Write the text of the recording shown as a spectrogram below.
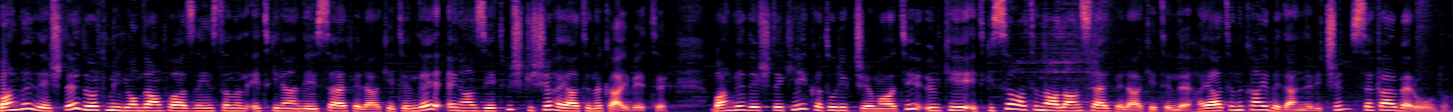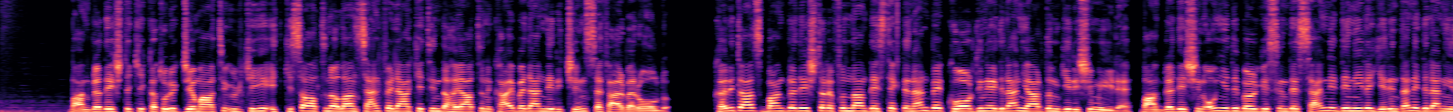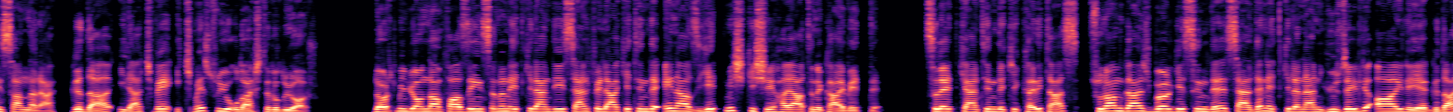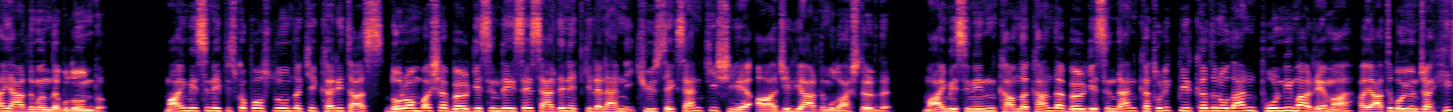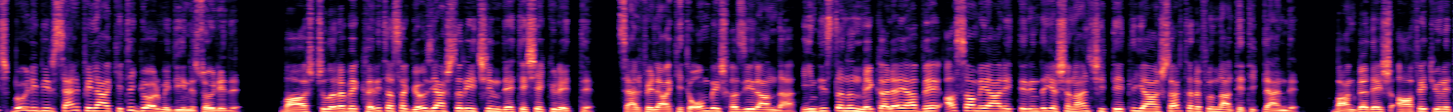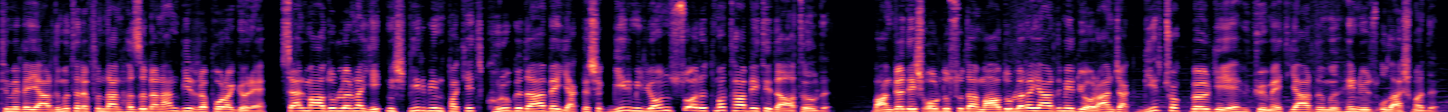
Bangladeş'te 4 milyondan fazla insanın etkilendiği sel felaketinde en az 70 kişi hayatını kaybetti. Bangladeş'teki Katolik cemaati ülkeyi etkisi altına alan sel felaketinde hayatını kaybedenler için seferber oldu. Bangladeş'teki Katolik cemaati ülkeyi etkisi altına alan sel felaketinde hayatını kaybedenler için seferber oldu. Caritas, Bangladeş tarafından desteklenen ve koordine edilen yardım girişimiyle Bangladeş'in 17 bölgesinde sel nedeniyle yerinden edilen insanlara gıda, ilaç ve içme suyu ulaştırılıyor. 4 milyondan fazla insanın etkilendiği sel felaketinde en az 70 kişi hayatını kaybetti. Slet kentindeki Caritas, Sunamganj bölgesinde selden etkilenen 150 aileye gıda yardımında bulundu. Maymesin Episkoposluğundaki Caritas, Doronbaşa bölgesinde ise selden etkilenen 280 kişiye acil yardım ulaştırdı. Maymesin'in Kamlakanda bölgesinden Katolik bir kadın olan Purnima Rema, hayatı boyunca hiç böyle bir sel felaketi görmediğini söyledi. Bağışçılara ve Caritas'a gözyaşları için de teşekkür etti. Sel felaketi 15 Haziran'da Hindistan'ın Meghalaya ve Assam eyaletlerinde yaşanan şiddetli yağışlar tarafından tetiklendi. Bangladeş Afet Yönetimi ve Yardımı tarafından hazırlanan bir rapora göre sel mağdurlarına 71 bin paket kuru gıda ve yaklaşık 1 milyon su arıtma tableti dağıtıldı. Bangladeş ordusu da mağdurlara yardım ediyor ancak birçok bölgeye hükümet yardımı henüz ulaşmadı.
